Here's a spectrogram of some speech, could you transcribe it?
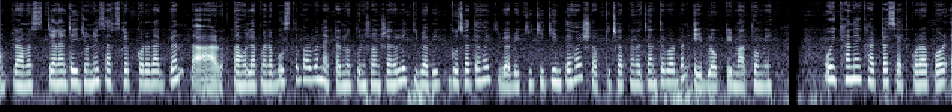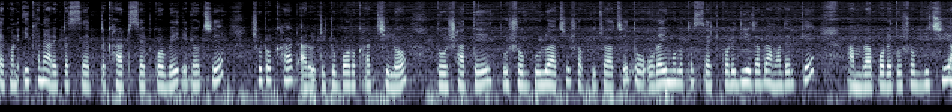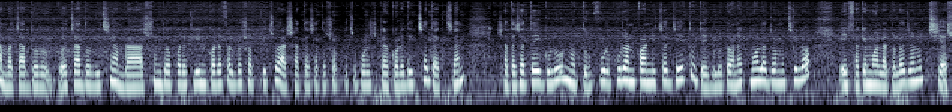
আপনারা আমার চ্যানেলটা এই জন্যই সাবস্ক্রাইব করে রাখবেন। তার, তাহলে আপনারা বুঝতে পারবেন একটা নতুন সংসার হলে কীভাবে গোছাতে হয়, কীভাবে কি কি কিনতে হয় সব কিছু আপনারা জানতে পারবেন এই ব্লগটির মাধ্যমে। ওইখানে খাটটা সেট করার পর এখন এখানে আরেকটা সেট খাট সেট করবে। এটা হচ্ছে ছোট খাট আর ওইটা একটু বড় খাট ছিল। তো সাথে তোষকগুলো আছে সব কিছু আছে। তো ওরাই মূলত সেট করে দিয়ে যাবে আমাদেরকে। আমরা পরে তোষক বিছি আমরা চাদর চাদর বিছি আমরা সুন্দর করে ক্লিন করে ফেলব সব কিছু আর সাথে সাথে সব কিছু পরিষ্কার করে দিচ্ছে। দেখছেন? সাথে সাথে এগুলো নতুন পুরান ফার্নিচার যেহেতু, তো এগুলোতে অনেক ময়লা জমেছিল। এই ফাঁকে ময়লা টলা জমে শেষ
